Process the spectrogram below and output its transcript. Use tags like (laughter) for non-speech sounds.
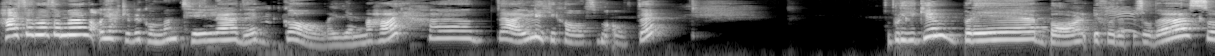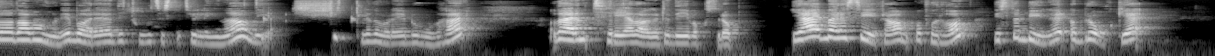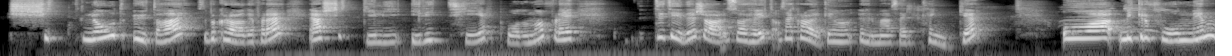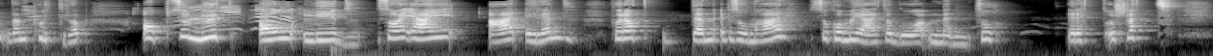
Hei sann alle sammen, og hjertelig velkommen til eh, det gale hjemmet her. Eh, Det er jo like kaldt som alltid. Blygen ble barn i forrige episode, så da mangler vi bare de to siste tvillingene. Og de er skikkelig dårlige i behovet her. Og det er en tre dager til de vokser opp. Jeg bare sier fra på forhånd hvis det begynner å bråke shitload ute her, så beklager jeg for det. Jeg er skikkelig irritert på det nå, fordi til tider så er det så høyt at jeg klarer ikke engang å høre meg selv tenke. Og mikrofonen min, den plukker opp absolutt all lyd. Så jeg er redd for at den episoden her, så kommer jeg til å gå mental. Rett og slett.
